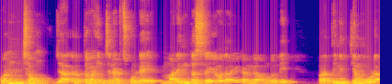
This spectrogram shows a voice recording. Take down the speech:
కొంచెం జాగ్రత్త వహించి నడుచుకుంటే మరింత శ్రేయోదాయకంగా ఉంటుంది. ప్రతినిత్యం కూడా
